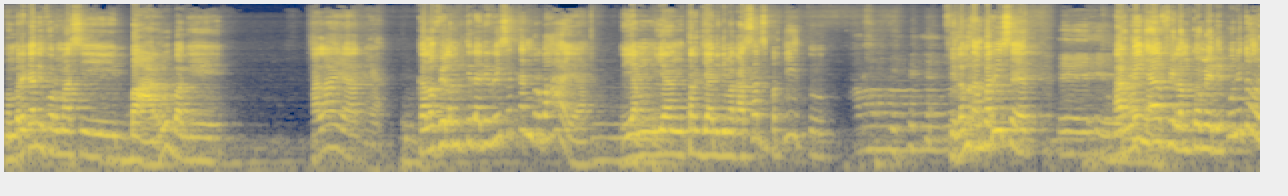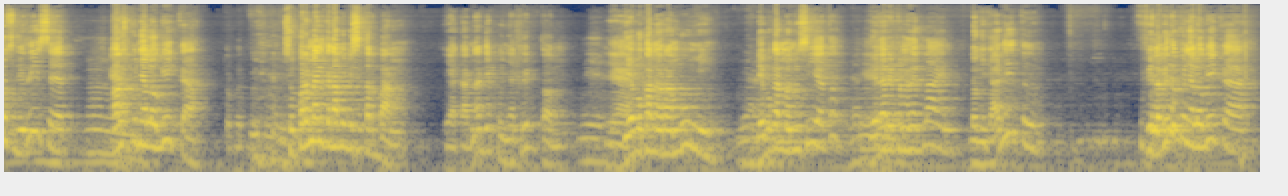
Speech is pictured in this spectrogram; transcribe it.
memberikan informasi baru bagi halayak. Iya. Kalau film tidak diriset kan berbahaya. Yang yang terjadi di Makassar seperti itu. Film tanpa riset. Artinya film komedi pun itu harus diriset, harus punya logika. Superman kenapa bisa terbang? Ya karena dia punya Krypton. Iya. Dia bukan orang bumi. Dia bukan manusia tuh. Dia dari planet lain. Logikanya itu. Film itu punya logika.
